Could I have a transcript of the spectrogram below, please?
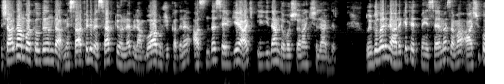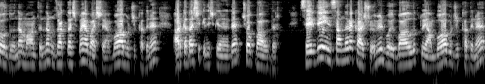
Dışarıdan bakıldığında mesafeli ve sert görünebilen boğa burcu kadını aslında sevgiye aç, ilgiden de hoşlanan kişilerdir. Duygularıyla hareket etmeyi sevmez ama aşık olduğunda mantığından uzaklaşmaya başlayan boğa burcu kadını arkadaşlık ilişkilerine de çok bağlıdır. Sevdiği insanlara karşı ömür boyu bağlılık duyan boğa burcu kadını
